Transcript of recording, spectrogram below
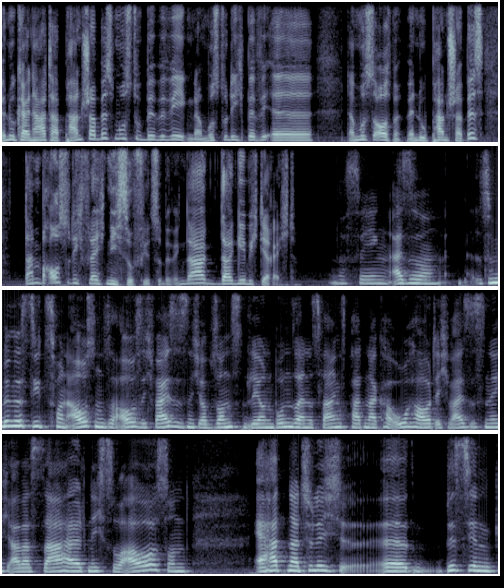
Wenn du kein harter Puncher bist, musst du be bewegen. Da musst du dich äh, da musst du ausmachen. Wenn du Puncher bist, dann brauchst du dich vielleicht nicht so viel zu bewegen. Da, da gebe ich dir recht. Deswegen, also zumindest sieht es von außen so aus. Ich weiß es nicht, ob sonst Leon Bunn seine Sparringspartner K.O. haut. Ich weiß es nicht, aber es sah halt nicht so aus und er hat natürlich ein äh, bisschen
